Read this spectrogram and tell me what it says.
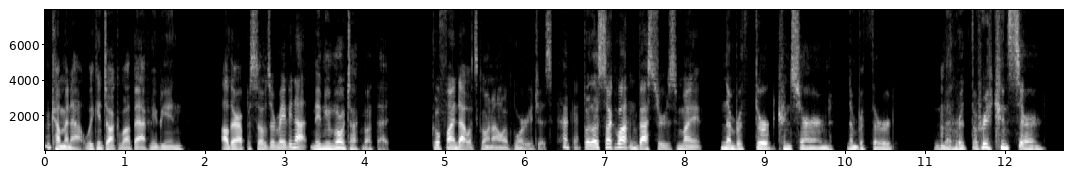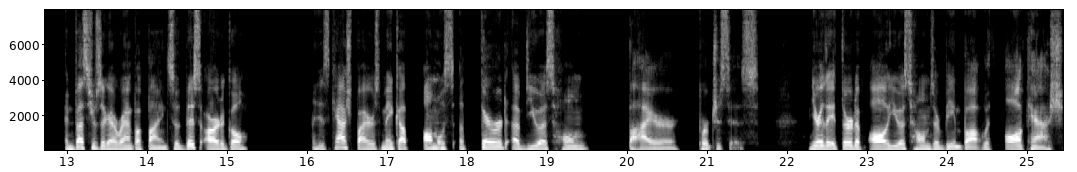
mm-hmm. coming out. We can talk about that maybe in other episodes or maybe not. Maybe we won't talk about that. Go find out what's going on with mortgages. Okay. But let's talk about investors. My number third concern, number third, number three concern investors are going to ramp up buying. So this article is cash buyers make up almost a third of US home buyer purchases. Nearly a third of all US homes are being bought with all cash.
